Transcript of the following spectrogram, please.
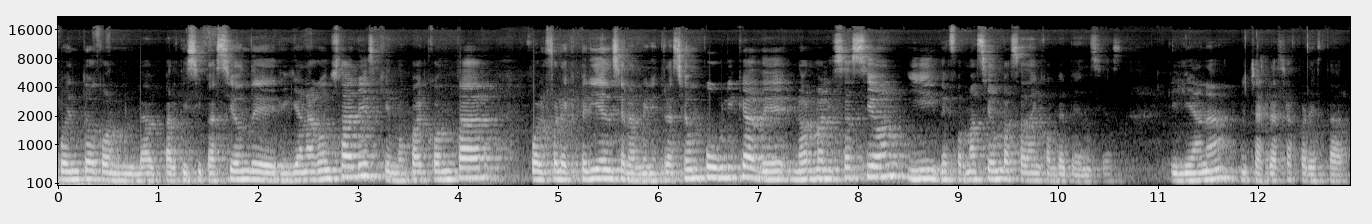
cuento con la participación de Liliana González, quien nos va a contar cuál fue la experiencia en la administración pública de normalización y de formación basada en competencias. Liliana, muchas gracias por estar.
